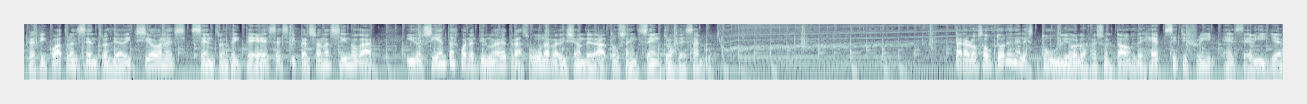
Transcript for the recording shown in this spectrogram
34 en centros de adicciones, centros de ITS y personas sin hogar y 249 tras una revisión de datos en centros de salud. Para los autores del estudio, los resultados de Hep City Free en Sevilla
